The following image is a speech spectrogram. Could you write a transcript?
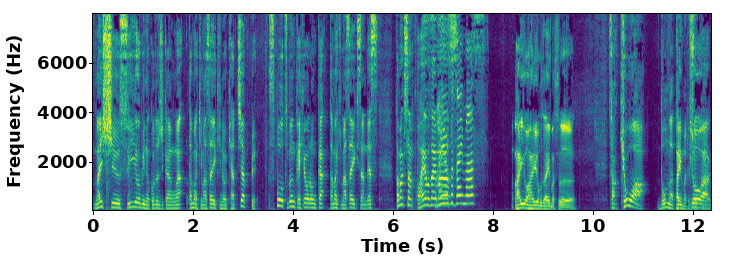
毎週水曜日のこの時間は玉木正之のキャッチアップ。スポーツ文化評論家玉木正之さんです。玉木さんおはようございます。おはようございます。はい、おはようございます。さあ今日はどんなテはい、今日ーマでしょうか、は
